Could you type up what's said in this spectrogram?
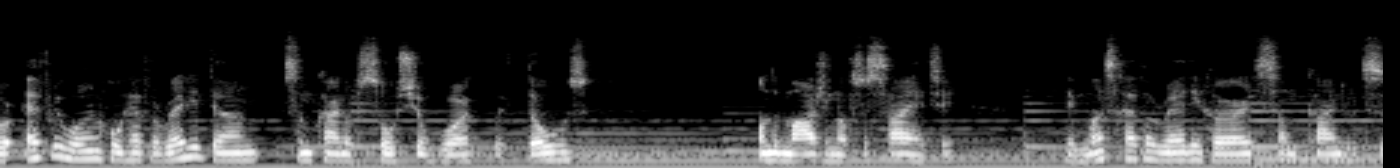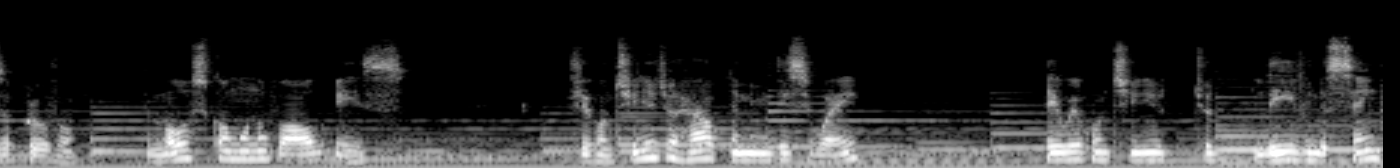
for everyone who have already done some kind of social work with those on the margin of society. They must have already heard some kind of disapproval. The most common of all is if you continue to help them in this way, they will continue to live in the same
